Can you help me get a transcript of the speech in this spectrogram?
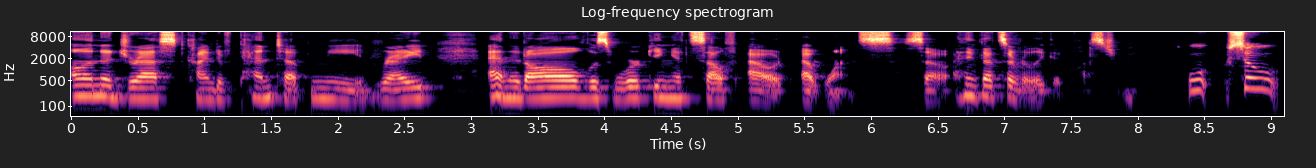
unaddressed kind of pent up need right? And it all was working itself out at once. So i think that's a really good question. So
